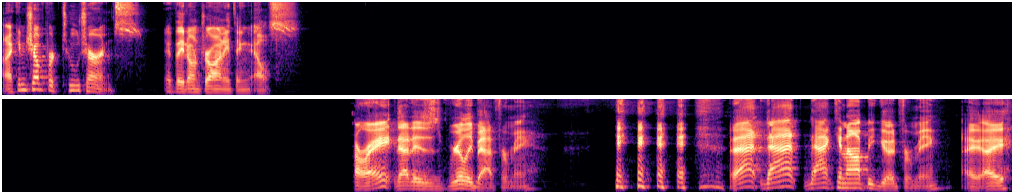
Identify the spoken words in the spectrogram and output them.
I can jump for two turns if they don't draw anything else. All right, that is really bad for me. that that that cannot be good for me. I, I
